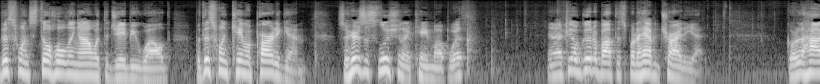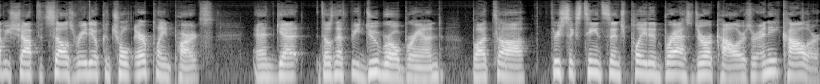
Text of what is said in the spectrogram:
This one's still holding on with the JB weld, but this one came apart again. So here's the solution I came up with, and I feel good about this, but I haven't tried it yet. Go to the hobby shop that sells radio-controlled airplane parts and get, it doesn't have to be Dubro brand, but uh, 3 16 inch plated brass Dura collars or any collar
